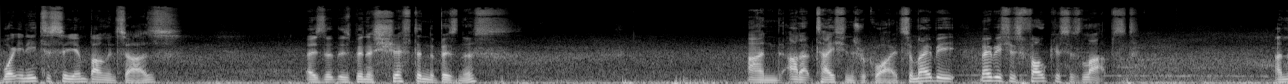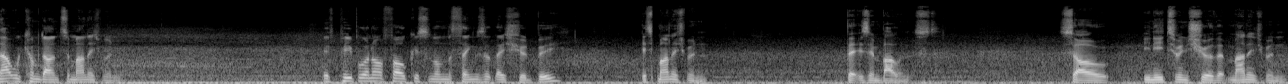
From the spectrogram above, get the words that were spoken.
What you need to see imbalance as is that there's been a shift in the business and adaptations required. So maybe maybe it's just focus has lapsed. And that would come down to management if people are not focusing on the things that they should be, it's management that is imbalanced. So you need to ensure that management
